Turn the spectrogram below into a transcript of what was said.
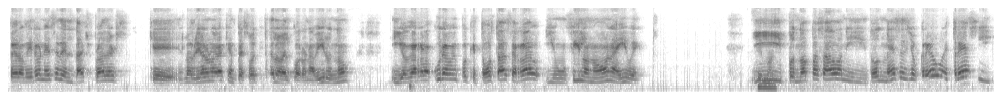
Pero vieron ese del Dutch Brothers, que lo abrieron ahora que empezó lo del coronavirus, ¿no? Y yo agarraba cura, güey, porque todo estaba cerrado y un filo no ahí, güey. Y pues no ha pasado ni dos meses, yo creo, güey, tres, y,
